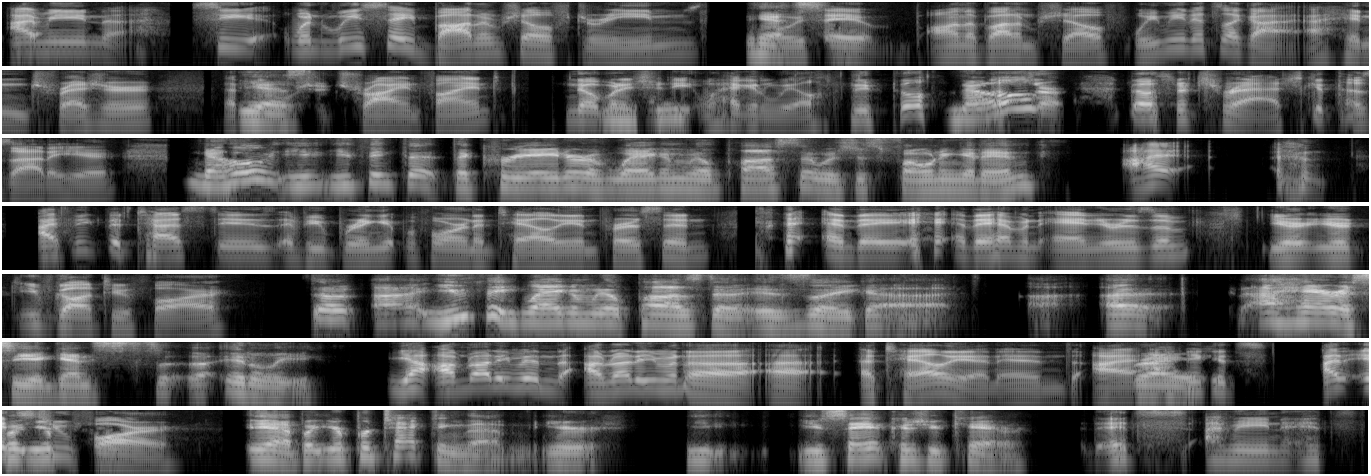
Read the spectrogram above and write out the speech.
I mean, see, when we say bottom shelf dreams, when we say on the bottom shelf, we mean it's like a, a hidden treasure that people Yes. should try and find. Nobody should Mhm. eat wagon wheel noodles. No? those are, those are trash. Get those out of here. No, you, you think that the creator of wagon wheel pasta was just phoning it in? I I think the test is if you bring it before an Italian person and they and they have an aneurysm, you're you're you've gone too far. So uh, you think wagon wheel pasta is like uh, a a, a heresy against uh, Italy? Yeah, I'm not even I'm not even a, a Italian, and I, I think it's I, it's too far. Yeah, but you're protecting them. You're you you say it because you care. It's I mean it's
